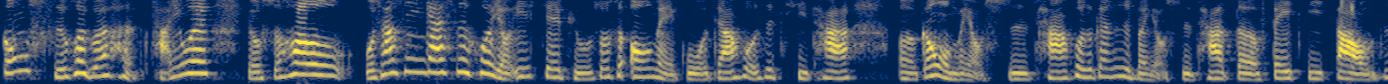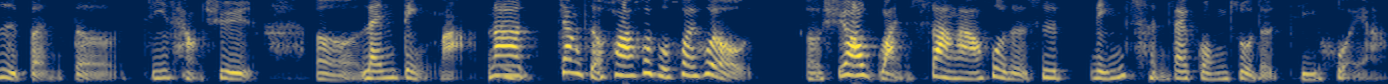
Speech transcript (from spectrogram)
工时会不会很长？因为有时候我相信应该是会有一些，比如说是欧美国家或者是其他呃跟我们有时差或者跟日本有时差的飞机到日本的机场去呃 landing 嘛。那这样子的话，会不会会有呃需要晚上啊或者是凌晨在工作的机会啊？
